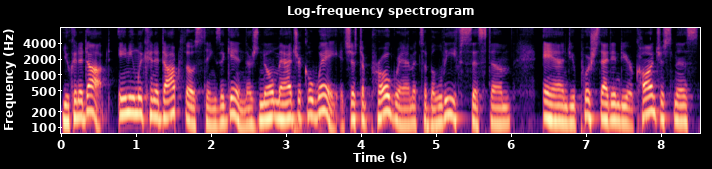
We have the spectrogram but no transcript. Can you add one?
you can adopt. Anyone can adopt those things. Again, there's no magical way. It's just a program, it's a belief system, and you push that into your consciousness,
